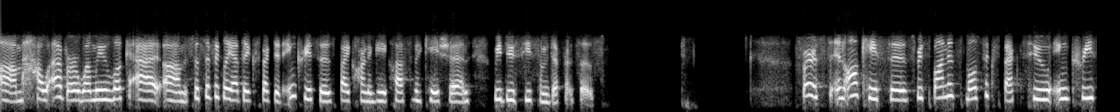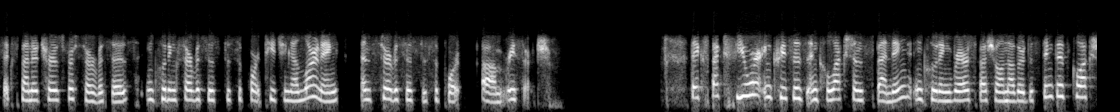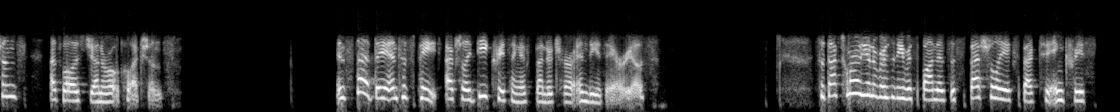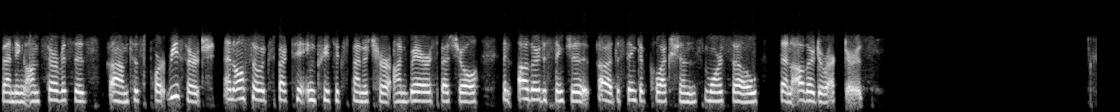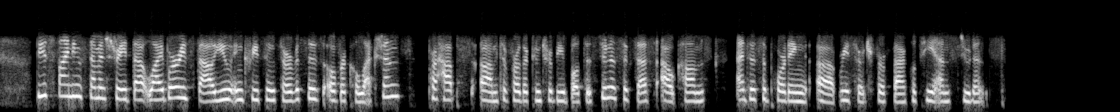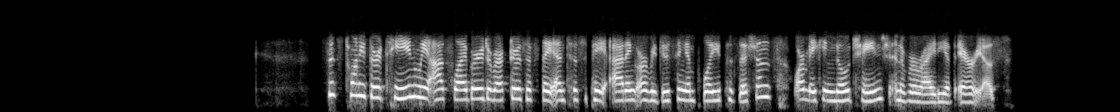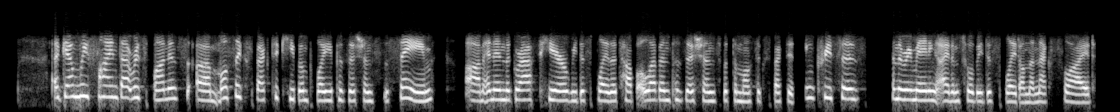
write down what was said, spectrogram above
Um, however, when we look at um, specifically at the expected increases by Carnegie classification, we do see some differences. First, in all cases, respondents most expect to increase expenditures for services, including services to support teaching and learning and services to support um, research. They expect fewer increases in collections spending, including rare, special, and other distinctive collections, as well as general collections. Instead, they anticipate actually decreasing expenditure in these areas. So doctoral university respondents especially expect to increase spending on services um, to support research and also expect to increase expenditure on rare, special, and other distinctive, uh, distinctive collections more so than other directors. These findings demonstrate that libraries value increasing services over collections, perhaps um, to further contribute both to student success outcomes and to supporting uh, research for faculty and students. Since 2013, we asked library directors if they anticipate adding or reducing employee positions or making no change in a variety of areas. Again, we find that respondents um, mostly expect to keep employee positions the same. Um, and in the graph here, we display the top 11 positions with the most expected increases, and the remaining items will be displayed on the next slide.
